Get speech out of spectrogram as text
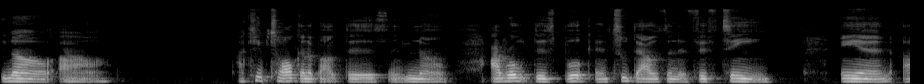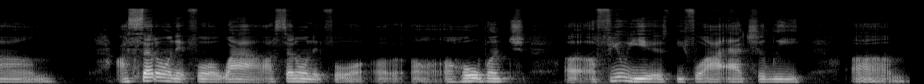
you know, uh, I keep talking about this, and you know, I wrote this book in 2015, and um, I sat on it for a while. I sat on it for a, a, a whole bunch, uh, a few years before I actually um,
